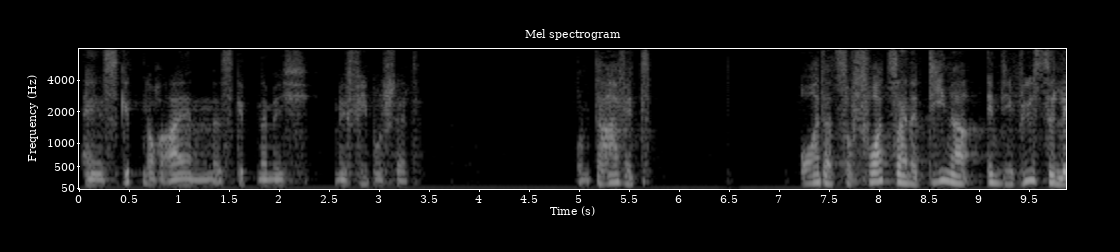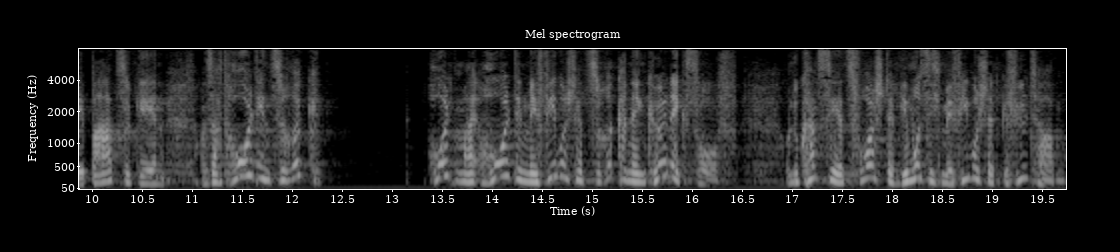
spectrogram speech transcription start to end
hey, es gibt noch einen, es gibt nämlich Mephibosheth. Und David ordert sofort seine Diener in die Wüste Lebar zu gehen und sagt, holt ihn zurück. Holt, holt den Mephibosheth zurück an den Königshof. Und du kannst dir jetzt vorstellen, wie muss sich Mephibosheth gefühlt haben?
